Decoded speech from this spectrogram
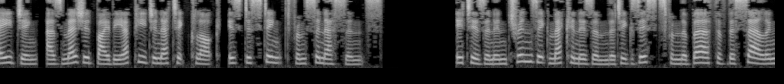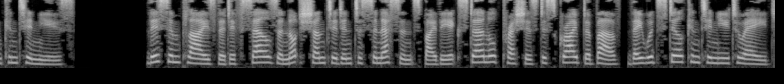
aging, as measured by the epigenetic clock, is distinct from senescence. It is an intrinsic mechanism that exists from the birth of the cell and continues. This implies that if cells are not shunted into senescence by the external pressures described above, they would still continue to age.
